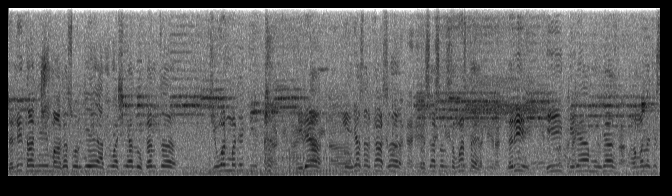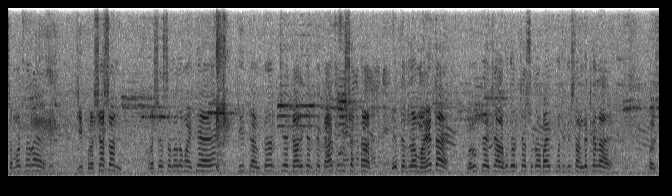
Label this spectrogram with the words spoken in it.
दलित आणि मागासवर्गीय आदिवासी या लोकांचं जीवनमध्ये की किड्या मुंग्यासारखं असं प्रशासन समजतं आहे तरी ही किड्या मुंग्या आम्हाला जी समजणार आहे जी प्रशासन प्रशासनाला माहिती आहे की पॅन्थरचे कार्यकर्ते काय करू शकतात? हे त्यांना माहीत आहे. परंतु याच्या अगोदरच्या सुद्धा बाईटमध्ये मी सांगितलेलं आहे. प्रस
